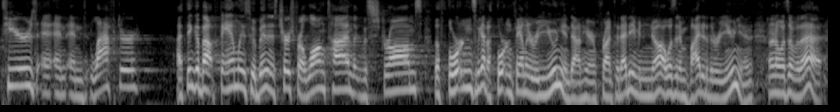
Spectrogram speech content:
tears and, and, and laughter I think about families who have been in this church for a long time, like the Stroms, the Thorntons. We got a Thornton family reunion down here in front today. I didn't even know. I wasn't invited to the reunion. I don't know what's up with that.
